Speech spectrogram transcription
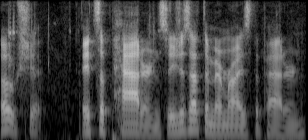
Oh shit. It's a pattern, so you just have to memorize the pattern.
